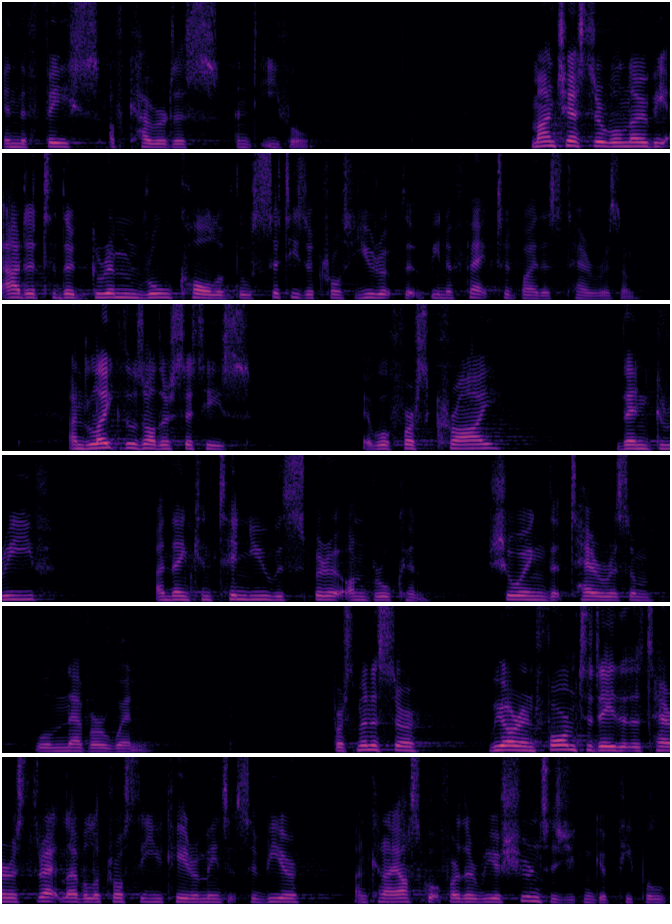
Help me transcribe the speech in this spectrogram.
in the face of cowardice and evil. Manchester will now be added to the grim roll call of those cities across Europe that have been affected by this terrorism. And like those other cities, it will first cry, then grieve, and then continue with spirit unbroken, showing that terrorism will never win. First Minister, we are informed today that the terrorist threat level across the UK remains at severe, and can I ask what further reassurances you can give people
